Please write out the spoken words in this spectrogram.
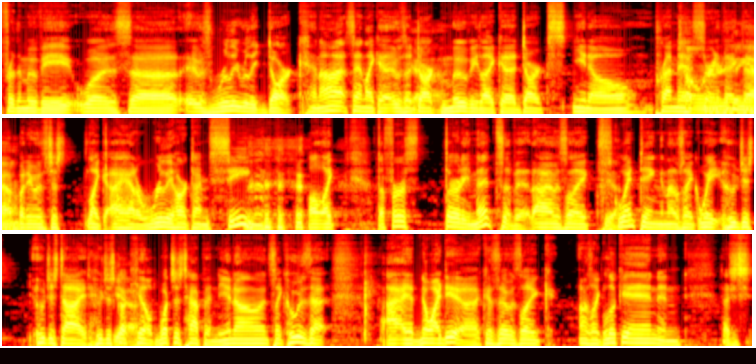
for the movie was uh, it was really really dark, and I'm not saying like a, it was a dark movie, like a dark you know premise Tone or anything like that, yeah. But it was just like I had a really hard time seeing, uh, like the first thirty minutes of it. I was like squinting, and I was like, wait, who just who just died? Who just Yeah. got killed? What just happened? You know, it's like who is that? I had no idea because it was like. I was like looking, and I just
